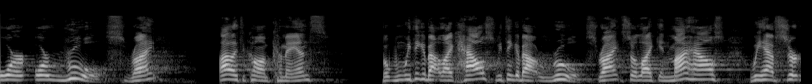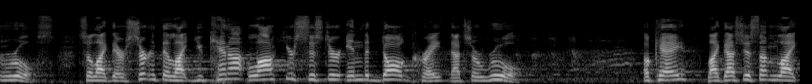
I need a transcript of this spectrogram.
or, or rules, right? I like to call them commands. But when we think about like house, we think about rules, right? So like in my house, we have certain rules. So like there are certain things like you cannot lock your sister in the dog crate. That's a rule. Okay? Like that's just something like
